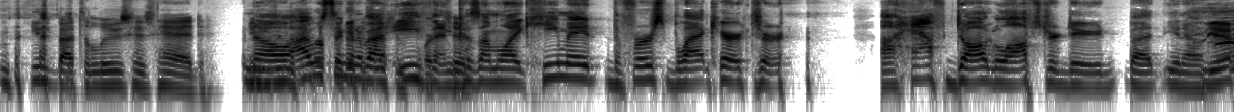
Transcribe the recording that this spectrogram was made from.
he's about to lose his head. No, I was thinking about position for it, Ethan because I'm like, he made the first black character a half dog lobster dude, but you know, yeah.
